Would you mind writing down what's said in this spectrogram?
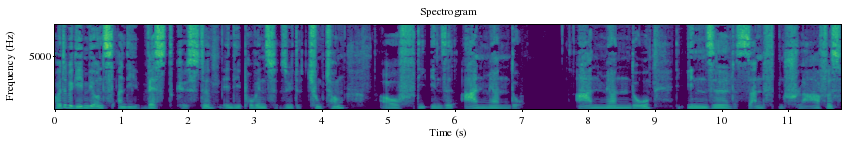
Heute begeben wir uns an die Westküste in die Provinz Südchungcheong auf die Insel Anmyeon-do. Anmyeon-do, die Insel des sanften Schlafes,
